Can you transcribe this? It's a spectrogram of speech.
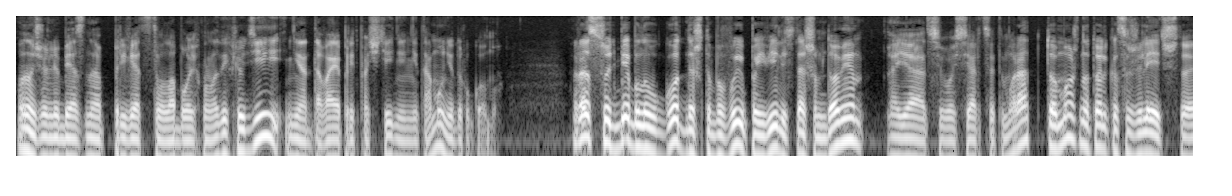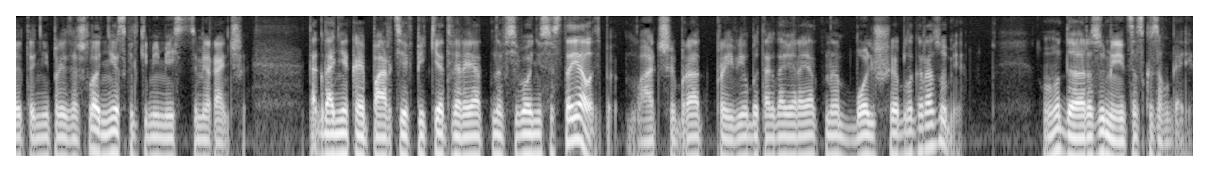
Он очень любезно приветствовал обоих молодых людей, не отдавая предпочтения ни тому, ни другому. «Раз судьбе было угодно, чтобы вы появились в нашем доме, а я от всего сердца этому рад, то можно только сожалеть, что это не произошло несколькими месяцами раньше». Тогда некая партия в пикет, вероятно, всего не состоялась бы. Младший брат проявил бы тогда, вероятно, большее благоразумие. «О, да, разумеется», — сказал Гарри.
